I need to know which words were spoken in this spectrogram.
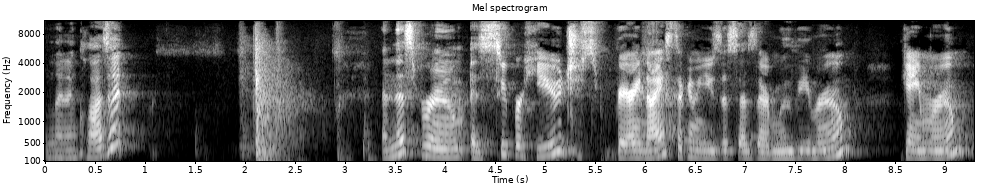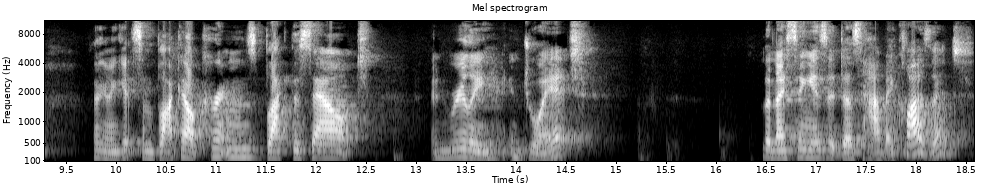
Linen closet. And this room is super huge. It's very nice. They're going to use this as their movie room, game room. They're going to get some blackout curtains, black this out, and really enjoy it. The nice thing is it does have a closet.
